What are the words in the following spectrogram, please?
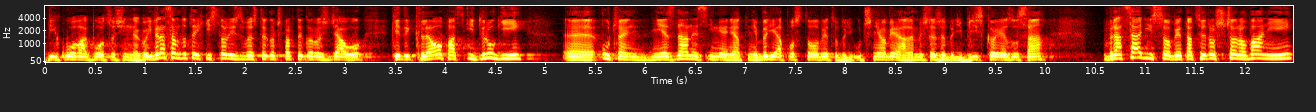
w ich głowach było coś innego. I wracam do tej historii z 24 rozdziału, kiedy Kleopas i drugi e, uczeń, nieznany z imienia, to nie byli apostołowie, to byli uczniowie, ale myślę, że byli blisko Jezusa, wracali sobie tacy rozczarowani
